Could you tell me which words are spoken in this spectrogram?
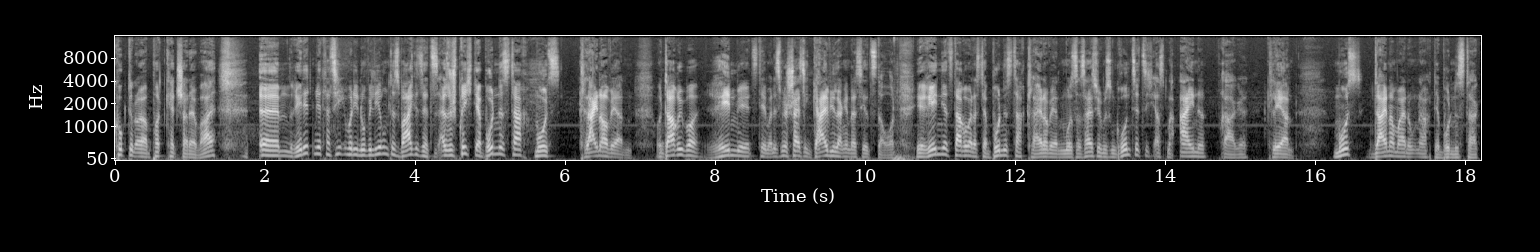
Guckt in eurem Podcatcher der Wahl. Ähm, redeten wir tatsächlich über die Novellierung des Wahlgesetzes. Also sprich, der Bundestag muss kleiner werden. Und darüber reden wir jetzt Thema. Das ist mir scheißegal, wie lange das jetzt dauert. Wir reden jetzt darüber, dass der Bundestag kleiner werden muss. Das heißt, wir müssen grundsätzlich erstmal eine Frage klären. Muss deiner Meinung nach der Bundestag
